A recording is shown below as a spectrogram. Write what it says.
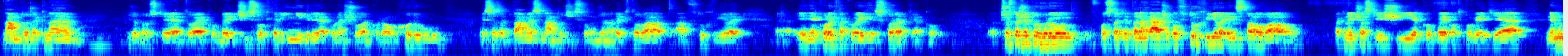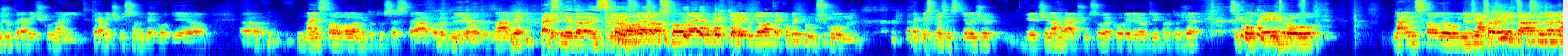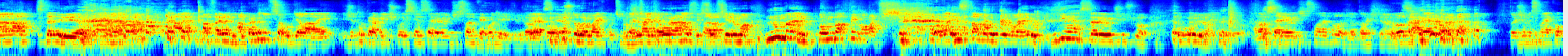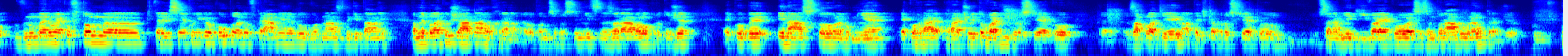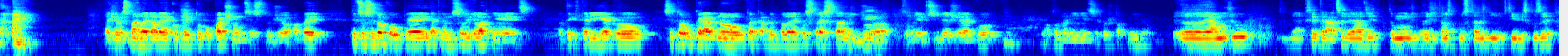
Nám to řekne, že prostě je to jakoby číslo, který nikdy jako nešlo jako do obchodů. My se zeptáme, jestli nám to číslo může nadiktovat a v tu chvíli je několik takových historek. Jako. Přestože tu hru podstatě ten hráč jako v tu chvíli instaloval, tak nejčastější jakoby odpověď je, nemůžu krabičku najít, krabičku jsem vyhodil, eh, nainstalovala mi to tu sestra a podobný. Jo. To znamená, že Pes mě to Kdybychom nainstaloval. třeba z tohohle jakoby chtěli udělat jakoby průzkum, tak bychom zjistili, že většina hráčů jsou jako idioti, protože si koupí hru, nainstalujou ji Dobře, a první, otázku tam dáme, jste idiot. a, a, první, a první, co udělají, že tu krabičku i s tím sériovým číslem vyhodí, že No, no, jako už mají v počítači. Protože mají že- takovou radost, když jsou přijde doma, Numen, bomba, ty vole, instaluju, ty vole, jedu, je, sériový číslo, to budu dělat. A tam sériový číslo nebylo, že? To, Ještě to ne. bylo právě jako to, že my jsme jako v Numenu, jako v tom, eh, který si jako někdo koupil, jako v krámě nebo od nás digitálně, tam nebyla jako žádná ochrana, jo? tam se prostě nic nezadávalo, protože jakoby i nás to, nebo mě, jako hra, hráčovi to vadí prostě, jako eh, zaplatím a teďka prostě jako se na mě dívá, jako jestli jsem to náhodou neukradl, že jo. Takže my jsme hledali jakoby tu opačnou cestu, že jo, aby ty, co si to koupějí, tak nemuseli dělat nic a ty, který jako si to ukradnou, tak aby byli jako strestaný, že jo. A to mně přijde, že jako na tom není nic jako špatného. Eh, Já můžu nějak se krátce vyjádřit k tomu, že- tam spousta lidí v té diskuzi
